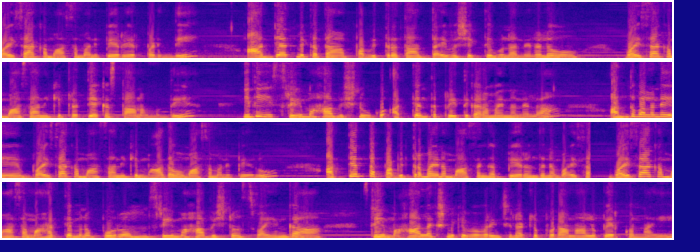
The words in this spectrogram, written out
వైశాఖ మాసం అని పేరు ఏర్పడింది. ఆధ్యాత్మికత పవిత్రత దైవశక్తి ఉన్న నెలలో వైశాఖ మాసానికి ప్రత్యేక స్థానం ఉంది. ఇది శ్రీ మహావిష్ణువుకు అత్యంత ప్రీతికరమైన నెల. అందువలనే వైశాఖ మాసానికి మాధవ మాసం అని పేరు. అత్యంత పవిత్రమైన మాసంగా పేరొందిన వైశా వైశాఖ మాస మహత్యమును పూర్వం శ్రీ మహావిష్ణువు స్వయంగా శ్రీ మహాలక్ష్మికి వివరించినట్లు పురాణాలు పేర్కొన్నాయి.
